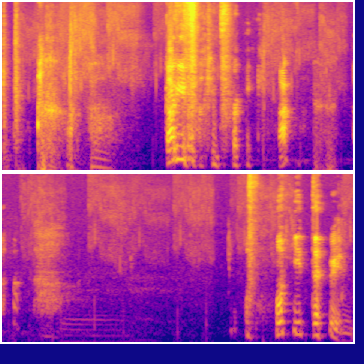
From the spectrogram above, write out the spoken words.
Go, you fucking freak! Huh? What are you doing?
